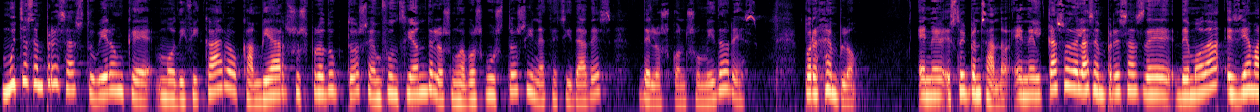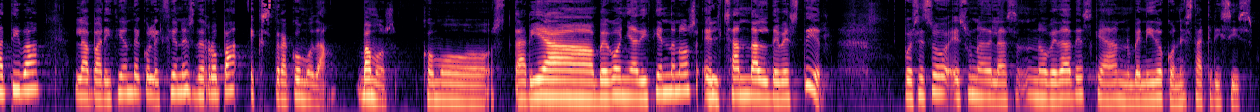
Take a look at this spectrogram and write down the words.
Muchas empresas tuvieron que modificar o cambiar sus productos en función de los nuevos gustos y necesidades de los consumidores. Por ejemplo, estoy pensando, en el caso de las empresas de, de, moda es llamativa la aparición de colecciones de ropa extra cómoda. Vamos, como estaría Begoña diciéndonos, el chándal de vestir. Pues eso es una de las novedades que han venido con esta crisis.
